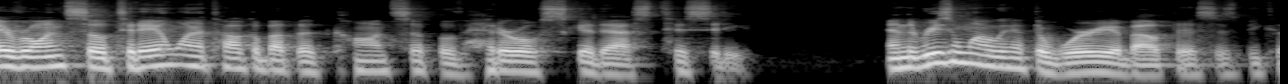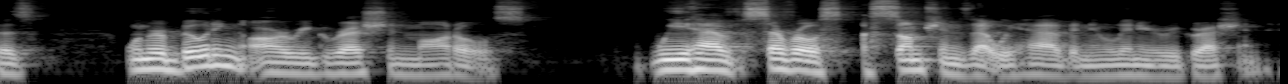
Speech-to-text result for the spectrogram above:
Hey everyone, so today I want to talk about the concept of heteroskedasticity. And the reason why we have to worry about this is because when we're building our regression models, we have several assumptions that we have in linear regression.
